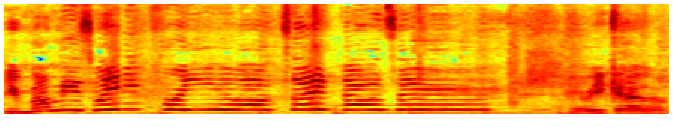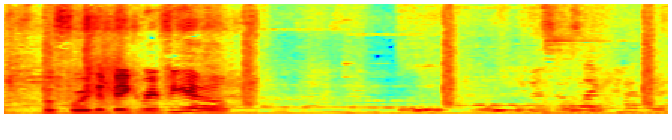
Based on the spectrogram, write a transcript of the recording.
your mommy's waiting for you outside, Bowser. Here we go. Before the big reveal. This is like heaven,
